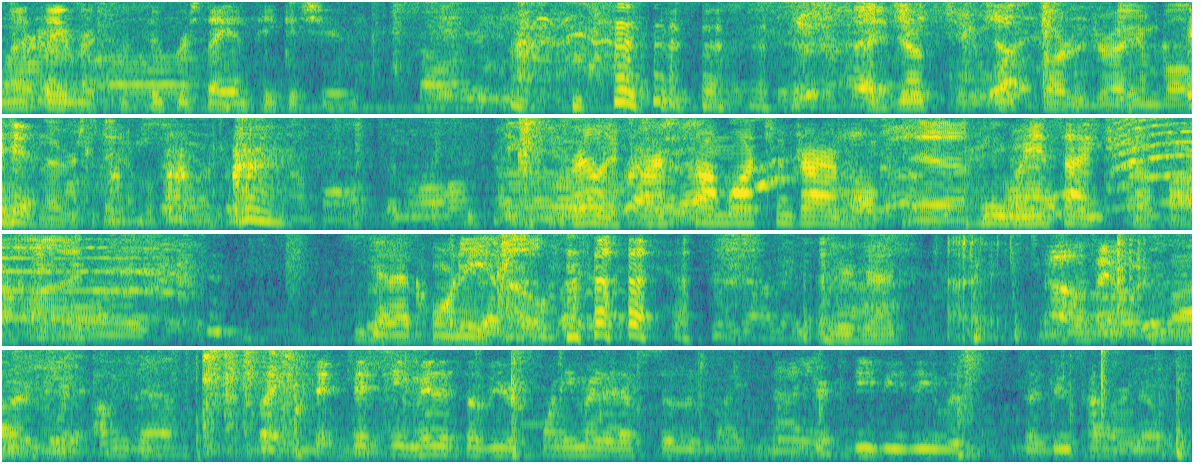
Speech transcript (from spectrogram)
My favorite's the Super Saiyan Pikachu. I just just started Dragon Ball. Never seen it before. Really, first time watching Dragon Ball. Yeah. What do you think so far? Uh, it's You got it's corny as hell. You're good. Oh, man, it bothers me. Like 15 minutes of your 20 minute episode, like DBZ with the do power notes.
